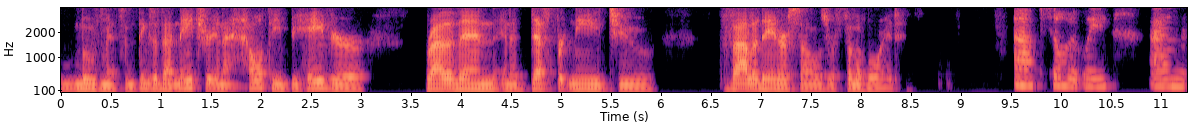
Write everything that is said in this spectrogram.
movements and things of that nature in a healthy behavior rather than in a desperate need to validate ourselves or fill a void Absolutely. And,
